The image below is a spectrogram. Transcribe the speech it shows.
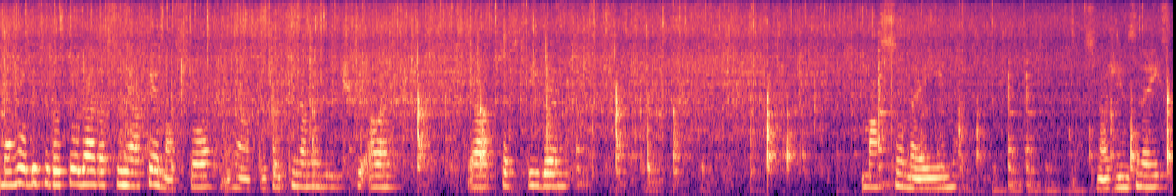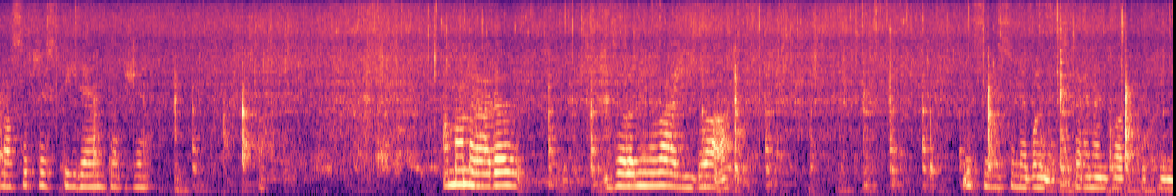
Mohlo by se do toho dát asi nějaké maso, nějakou kuřecí na nožičky, ale já přes týden maso nejím. Snažím se nejíst maso přes týden, takže... A mám ráda zeleninová jídla a myslím, že se nebojím experimentovat v kuchyni.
